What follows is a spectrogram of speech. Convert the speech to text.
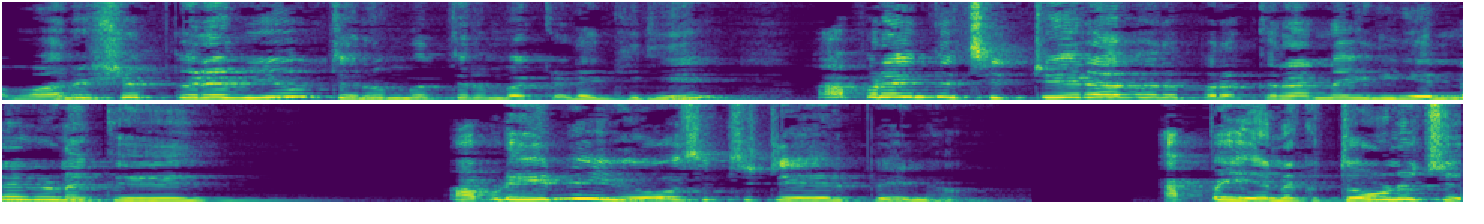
மனுஷ பிறவியும் திரும்ப திரும்ப கிடைக்குது. அப்புறம் இந்த சிற்றுயிராக வேறு பிறக்கிறான்னா இது என்ன கணக்கு? அப்படின்னு யோசிச்சுட்டே இருப்பேன் நான். அப்போ எனக்கு தோணுச்சு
